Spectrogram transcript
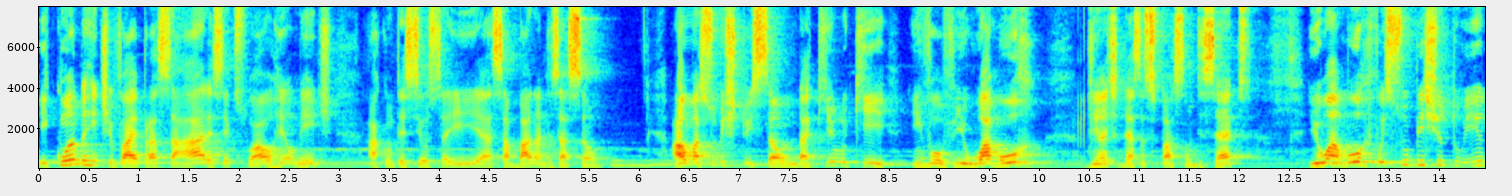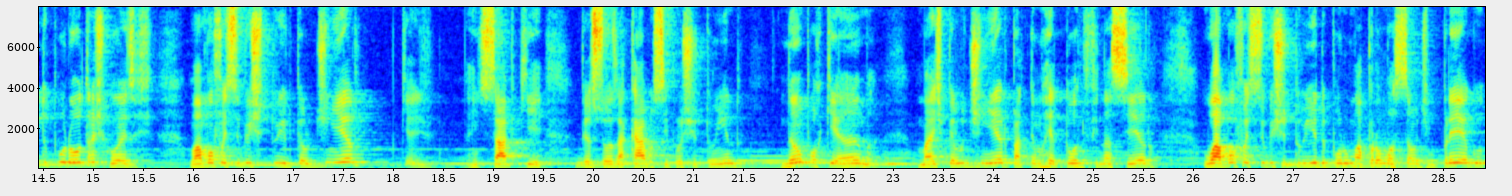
E quando a gente vai para essa área sexual, realmente aconteceu isso aí, essa banalização. Há uma substituição daquilo que envolvia o amor diante dessa situação de sexo, e o amor foi substituído por outras coisas. O amor foi substituído pelo dinheiro, porque a gente sabe que pessoas acabam se prostituindo não porque ama, mas pelo dinheiro, para ter um retorno financeiro. O amor foi substituído por uma promoção de emprego,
